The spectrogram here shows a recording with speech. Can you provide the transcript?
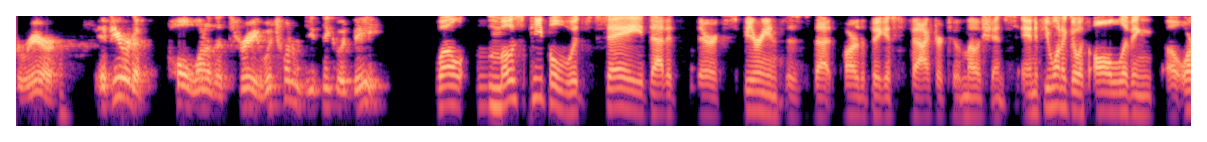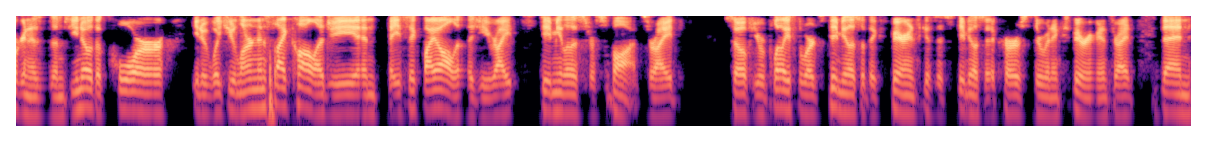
career. If you were to pull one of the three, which one do you think it would be? Well, most people would say that it's their experiences that are the biggest factor to emotions. And if you want to go with all living uh, organisms, you know the core you know, what you learn in psychology and basic biology, right? Stimulus response, right? So if you replace the word stimulus with experience, because the stimulus occurs through an experience, right? Then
